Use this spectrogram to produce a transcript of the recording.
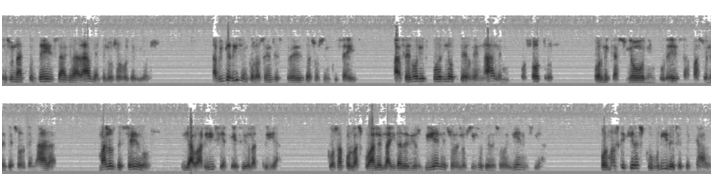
es un acto desagradable ante los ojos de Dios. La Biblia dice en Colosenses 3, versos 5 y 6, hacer morir pues lo terrenal en vosotros, fornicación, impureza, pasiones desordenadas, malos deseos y avaricia que es idolatría, cosas por las cuales la ira de Dios viene sobre los hijos de desobediencia. Por más que quieras cubrir ese pecado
